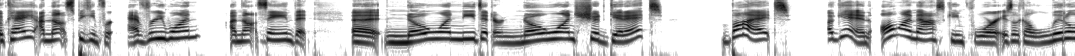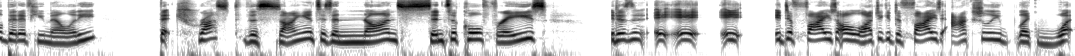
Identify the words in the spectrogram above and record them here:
Okay? I'm not speaking for everyone. I'm not saying that uh, no one needs it or no one should get it. But again, all I'm asking for is like a little bit of humility that trust the science is a nonsensical phrase. It doesn't, it, it, it, it defies all logic. It defies actually like what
